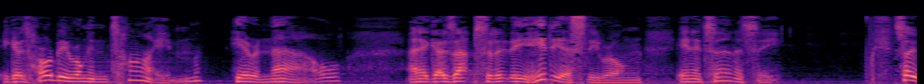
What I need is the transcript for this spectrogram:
It goes horribly wrong in time, here and now, and it goes absolutely hideously wrong in eternity. So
